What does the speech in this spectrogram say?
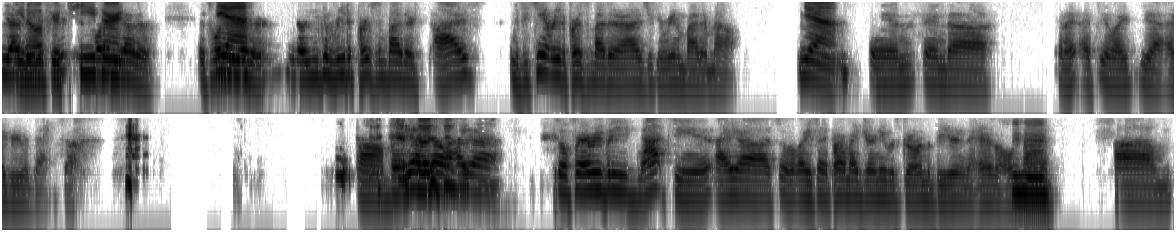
yeah, you know if your teeth are it's one yeah. or the other you know you can read a person by their eyes and if you can't read a person by their eyes you can read them by their mouth yeah and and uh and i, I feel like yeah i agree with that so um but yeah no. I, uh, so for everybody not seeing it i uh so like i said part of my journey was growing the beard and the hair the whole mm-hmm. time um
